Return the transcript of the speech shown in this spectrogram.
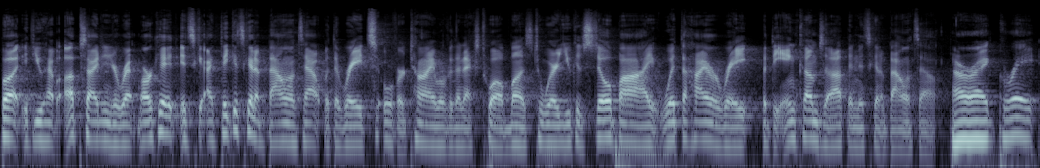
But if you have upside in your rent market, it's I think it's going to balance out with the rates over time over the next 12 months to where you can still buy with the higher rate, but the income's up and it's going to balance out. All right, great.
